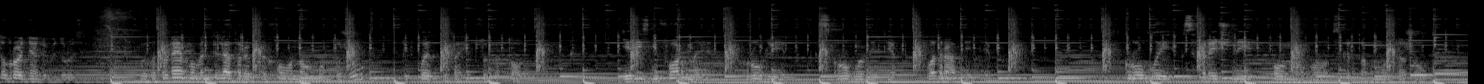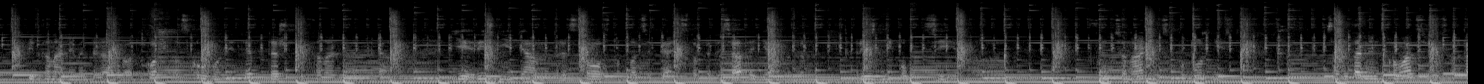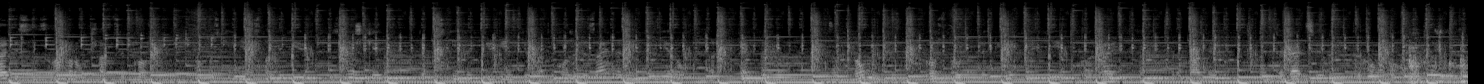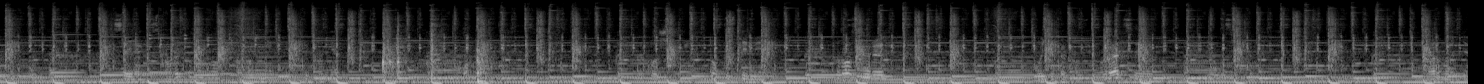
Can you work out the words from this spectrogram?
Доброго дня, любі друзі! Виготовляємо вентилятори прихованого монтажу під плитку та гіпсокартон. Є різні форми: круглі, скруглений тип, квадратний тип, круглий, сферичний повного скритого монтажу під канальний вентилятор, а також скруглений тип теж під канальний вентилятор. Є різні діаметри 100, 125, 150 діаметр, різні опції, е, функціональність, потужність. детальну інформацію, звертайтеся з номером у шапці профілю. Ми постійні основні дії знижки та постійних клієнтів, а також дизайнерів, інтер'єру, архітекторів, забудовників, просто клієнтів, які бажають придбати інтеграцію прихованого розвитку. Це як основний було головне відхилення. Також допустимі розміри, будь-яка. Normal.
